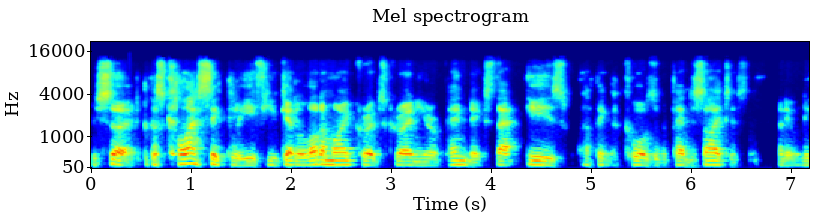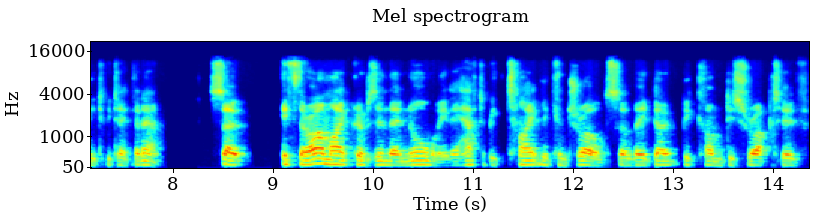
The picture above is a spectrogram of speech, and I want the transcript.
research because classically, if you get a lot of microbes growing in your appendix, that is, I think, the cause of appendicitis and it would need to be taken out. So if there are microbes in there normally, they have to be tightly controlled so they don't become disruptive,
